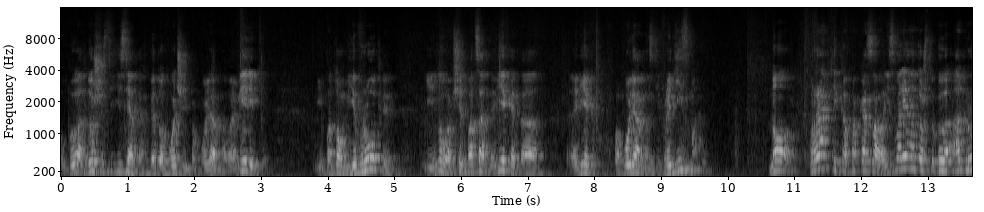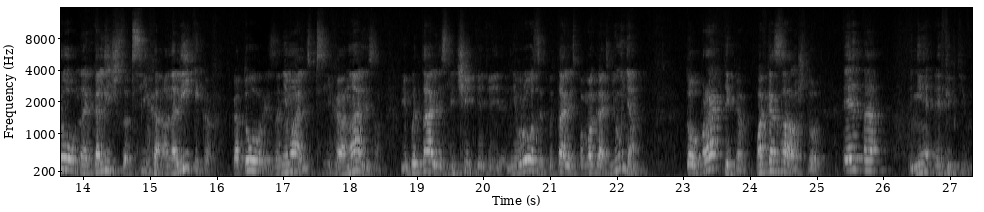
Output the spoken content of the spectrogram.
была до 60-х годов очень популярна в Америке, и потом в Европе. И ну, вообще 20 век это век популярности фрейдизма. Но практика показала, несмотря на то, что было огромное количество психоаналитиков, которые занимались психоанализом и пытались лечить эти неврозы, пытались помогать людям, то практика показала, что это неэффективно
